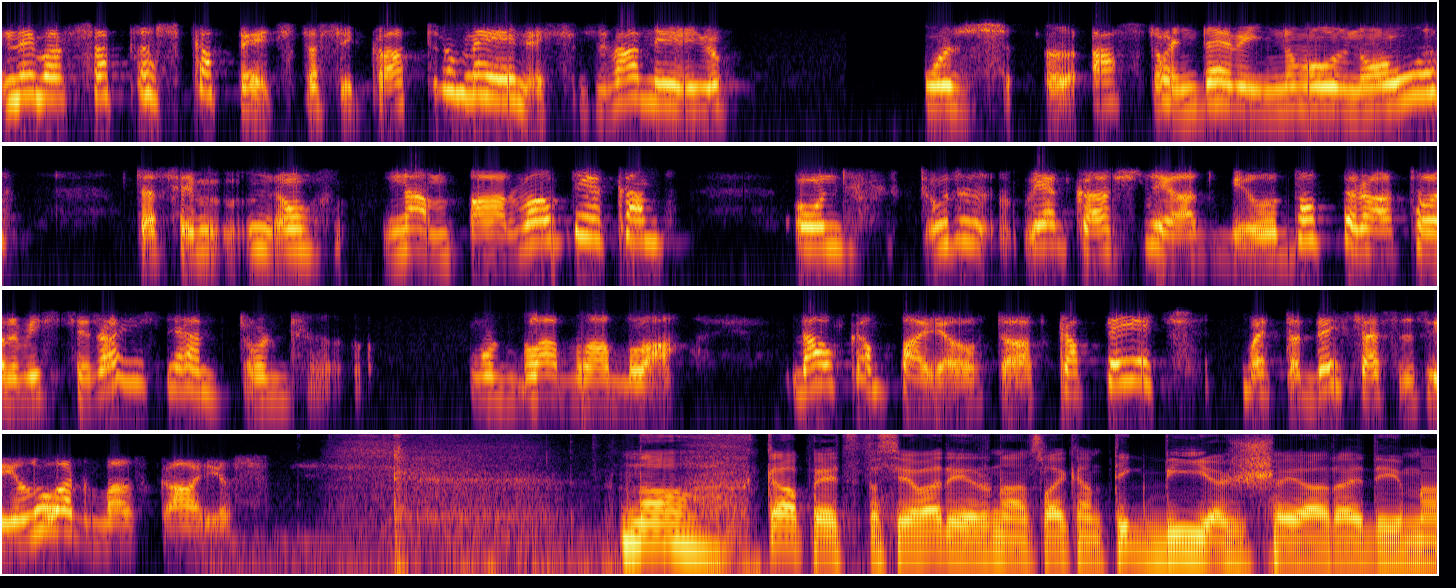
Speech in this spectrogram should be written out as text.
nevar saprast, kāpēc tas ir katru mēnesi. Zvanīju uz uh, 8900, tas ir nu, nam pārvaldniekam, un tur vienkārši neatbild. Operatori viss ir aizņemti un, un bla bla bla. Nav kam pajautāt, kāpēc, vai tad es esmu zilodu mazgājusi. Nu, kāpēc tas jau arī ir runāts laikam tik bieži šajā raidījumā,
